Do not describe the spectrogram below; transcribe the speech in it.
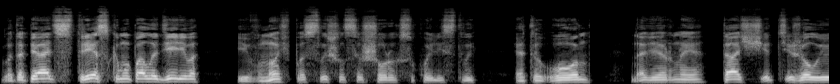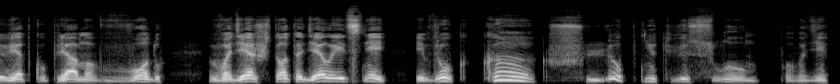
Вот опять с треском упало дерево, и вновь послышался шорох сухой листвы. Это он, наверное, тащит тяжелую ветку прямо в воду, в воде что-то делает с ней, и вдруг как шлепнет веслом по воде.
